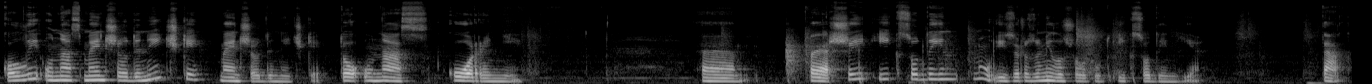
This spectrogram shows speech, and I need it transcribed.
Коли у нас менше одинички, менше одинички, то у нас корені е, перший х1, ну і зрозуміло, що тут х1 є. Так,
